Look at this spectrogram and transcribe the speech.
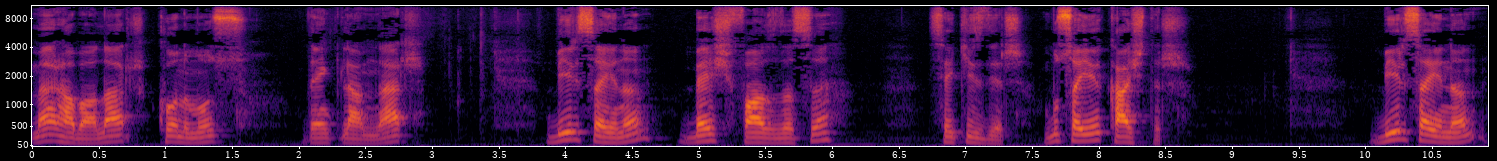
Merhabalar. Konumuz denklemler. Bir sayının 5 fazlası 8'dir. Bu sayı kaçtır? Bir sayının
